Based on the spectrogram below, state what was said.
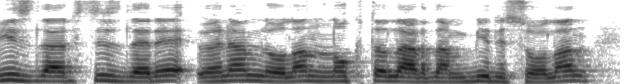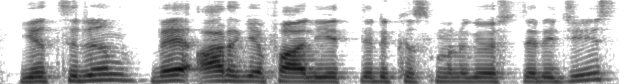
bizler sizlere önemli olan noktalardan birisi olan yatırım ve ARGE faaliyetleri kısmını göstereceğiz.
